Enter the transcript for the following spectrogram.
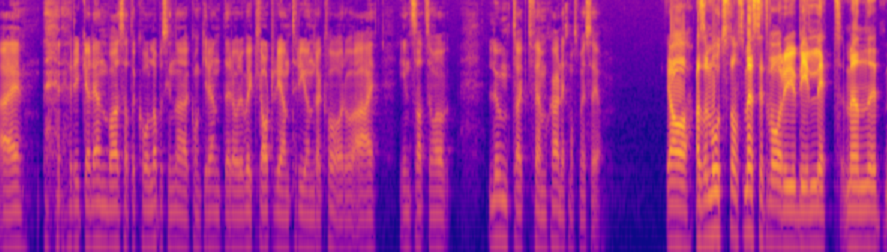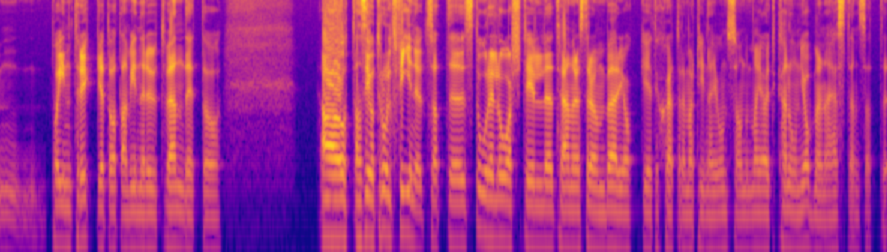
nej, Rickarden bara satt och kollade på sina konkurrenter och det var ju klart redan 300 kvar och nej, insatsen var lugnt sagt femstjärnigt måste man ju säga. Ja, alltså motståndsmässigt var det ju billigt, men eh, på intrycket och att han vinner utvändigt och Ja, han ser otroligt fin ut, så att eh, stor eloge till eh, tränare Strömberg och eh, till skötare Martina Jonsson. Man gör ett kanonjobb med den här hästen, så att eh,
